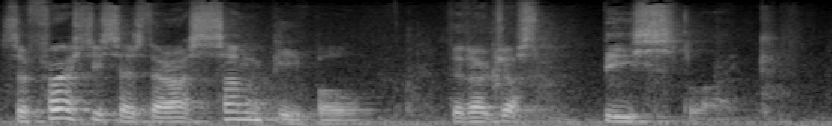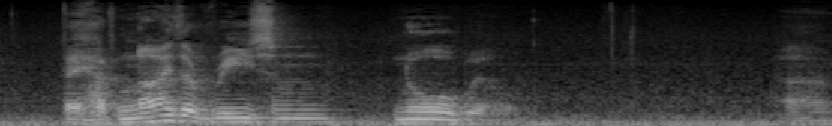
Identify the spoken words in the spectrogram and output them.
So, first, he says there are some people that are just beast like, they have neither reason nor will. Um,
